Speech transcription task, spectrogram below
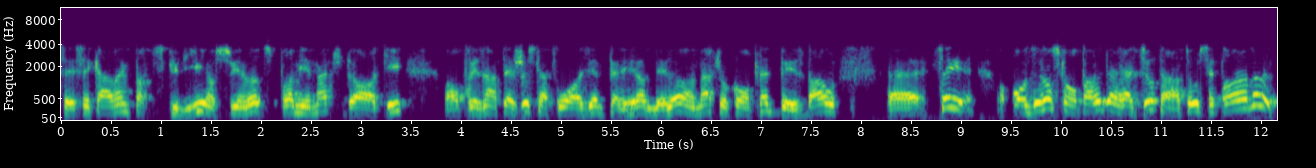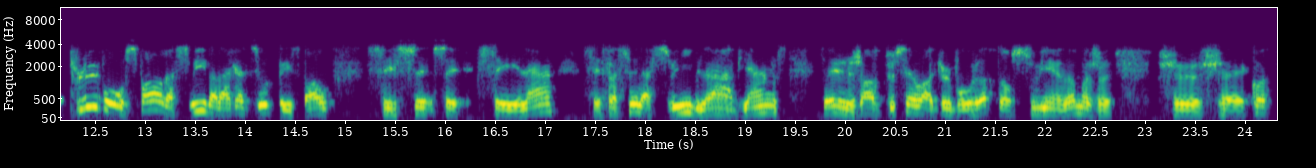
c'est c'est quand même particulier. On se souviendra du premier match de hockey. On présentait juste la troisième période, mais là, un match au complet de baseball. Euh, tu sais, on dira ce qu'on parlait de la radio tantôt, c'est probablement le plus beau sport à suivre à la radio de baseball. C'est lent, c'est facile à suivre, l'ambiance. Tu sais, genre Doucet, Roger Broulotte, on se souviendra, moi je je, je écoute,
